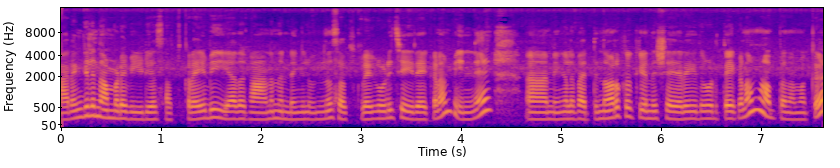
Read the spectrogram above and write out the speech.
ആരെങ്കിലും നമ്മുടെ വീഡിയോ സബ്സ്ക്രൈബ് ചെയ്യാതെ കാണുന്നുണ്ടെങ്കിൽ ഒന്ന് സബ്സ്ക്രൈബ് കൂടി ചെയ്തേക്കണം. പിന്നെ നിങ്ങൾ പറ്റുന്നവർക്കൊക്കെ ഒന്ന് ഷെയർ ചെയ്ത് കൊടുത്തേക്കണം. അപ്പോൾ നമുക്ക്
